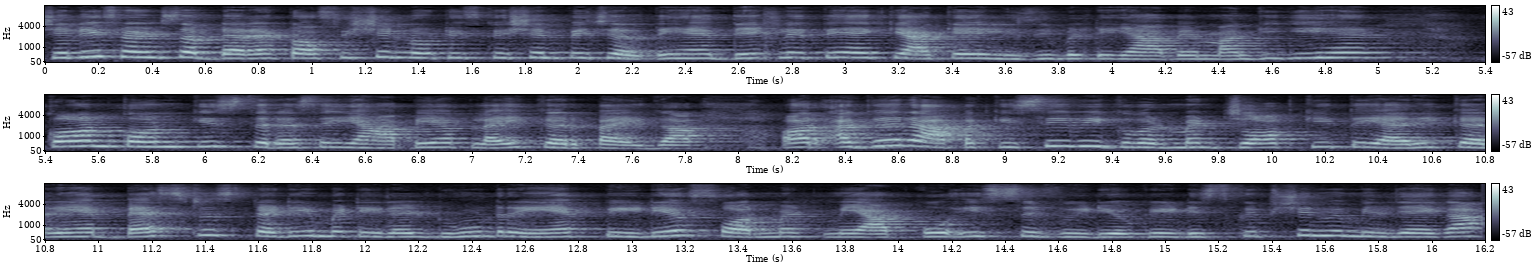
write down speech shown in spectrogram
चलिए फ्रेंड्स अब डायरेक्ट ऑफिशियल नोटिफिकेशन पे चलते हैं। देख लेते हैं क्या क्या एलिजिबिलिटी यहाँ पे मांगी गई है। कौन कौन किस तरह से यहाँ पे अप्लाई कर पाएगा? और अगर आप किसी भी गवर्नमेंट जॉब की तैयारी कर रहे हैं बेस्ट स्टडी मटेरियल ढूंढ रहे हैं पीडीएफ फॉर्मेट में आपको इस वीडियो के डिस्क्रिप्शन में मिल जाएगा।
